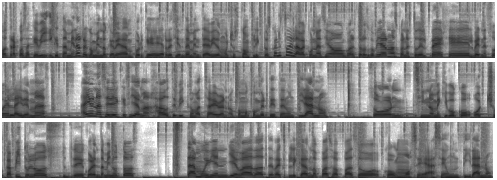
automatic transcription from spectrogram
Otra cosa que vi y que también les recomiendo que vean porque recientemente ha habido muchos conflictos con esto de la vacunación, con esto de los gobiernos, con esto del peje, el Venezuela y demás. Hay una serie que se llama How to Become a Tyrant o Cómo convertirte en un tirano. Son, si no me equivoco, 8 capítulos de 40 minutos. Está muy bien llevada, te va explicando paso a paso cómo se hace un tirano.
